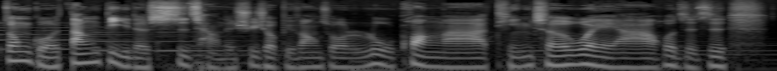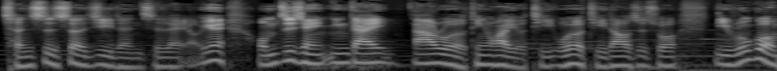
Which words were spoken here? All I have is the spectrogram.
中国当地的市场的需求，比方说路况啊、停车位啊，或者是城市设计等之类哦。因为我们之前应该大家如果有听的话，有提我有提到是说，你如果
